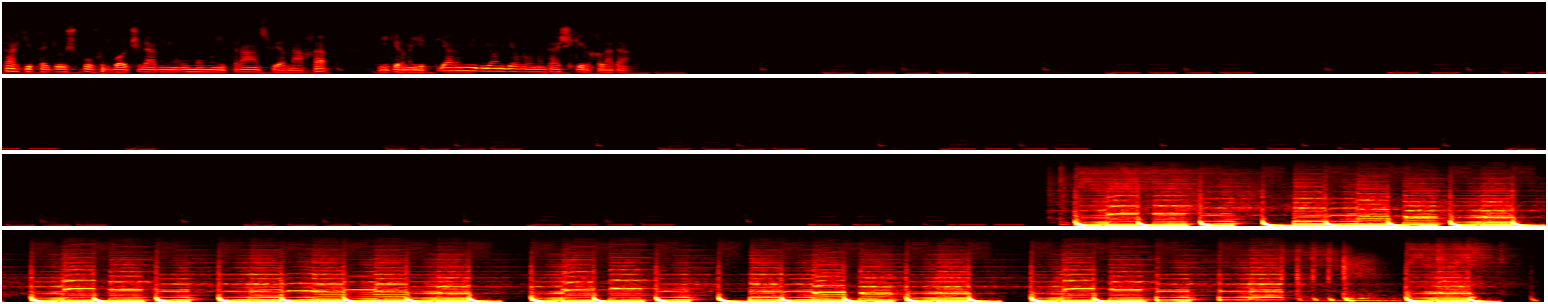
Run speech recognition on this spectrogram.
Tarkibdagi ushbu futbolchilarning umumiy transfer narxi 27,5 million yevroni tashkil qiladi.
